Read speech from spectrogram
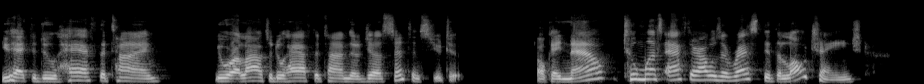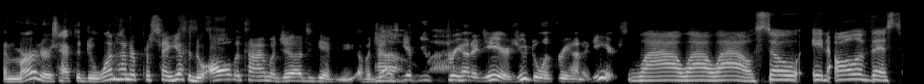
you had to do half the time, you were allowed to do half the time that a judge sentenced you to. Okay. Now, two months after I was arrested, the law changed and murders have to do 100%. You have to do all the time a judge give you. If a judge oh, give you wow. 300 years, you're doing 300 years. Wow, wow, wow. So in all of this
